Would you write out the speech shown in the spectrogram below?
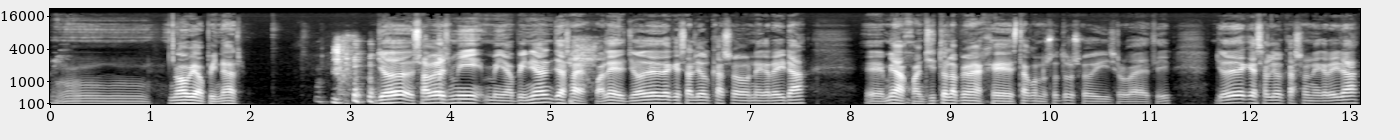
Mm, no voy a opinar. Yo, sabes, mi, mi opinión, ya sabes cuál es. Yo desde que salió el caso Negreira, eh, mira, Juanchito es la primera vez que está con nosotros, hoy se lo voy a decir. Yo desde que salió el caso Negreira,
